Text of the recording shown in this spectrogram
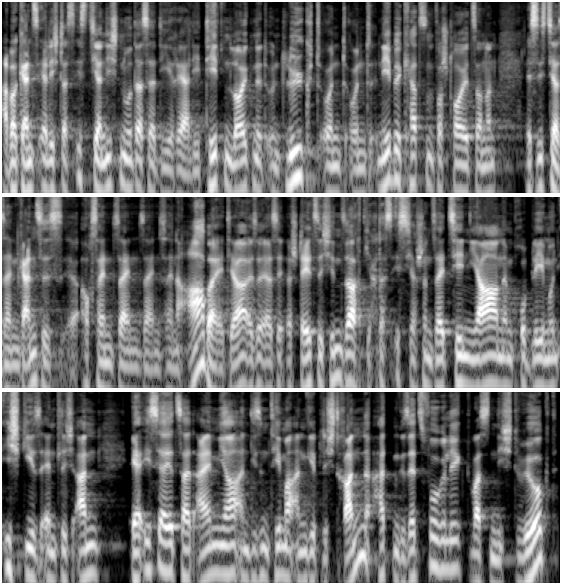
aber ganz ehrlich, das ist ja nicht nur, dass er die Realitäten leugnet und lügt und, und Nebelkerzen verstreut, sondern es ist ja sein ganzes, äh, auch sein, sein, sein, seine Arbeit, ja. Also er, er stellt sich hin, sagt, ja, das ist ja schon seit zehn Jahren ein Problem und ich gehe es endlich an. Er ist ja jetzt seit einem Jahr an diesem Thema angeblich dran, hat ein Gesetz vorgelegt, was nicht wirkt,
